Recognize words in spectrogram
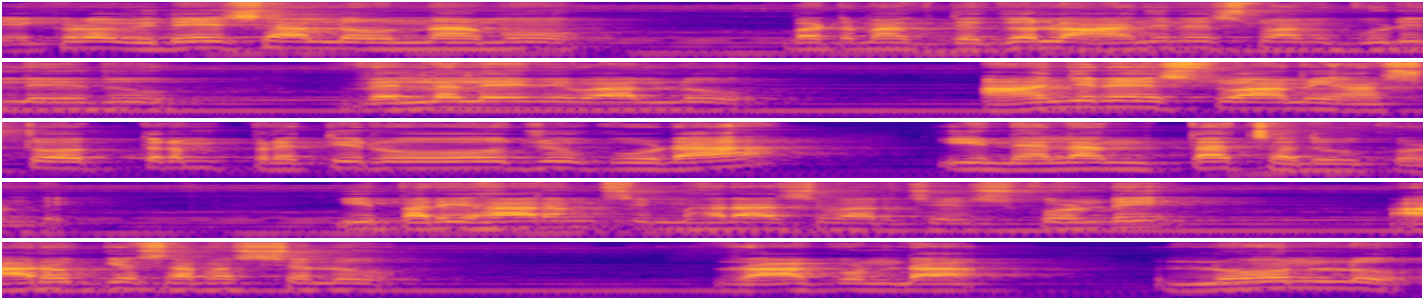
ఎక్కడో విదేశాల్లో ఉన్నాము బట్ మాకు దగ్గరలో ఆంజనేయ స్వామి గుడి లేదు వెళ్ళలేని వాళ్ళు. ఆంజనేయ స్వామి అష్టోత్తరం ప్రతిరోజు కూడా ఈ నెలంతా చదువుకోండి. ఈ పరిహారం సింహరాశి వారు చేసుకోండి. ఆరోగ్య సమస్యలు రాకుండా లోన్లు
